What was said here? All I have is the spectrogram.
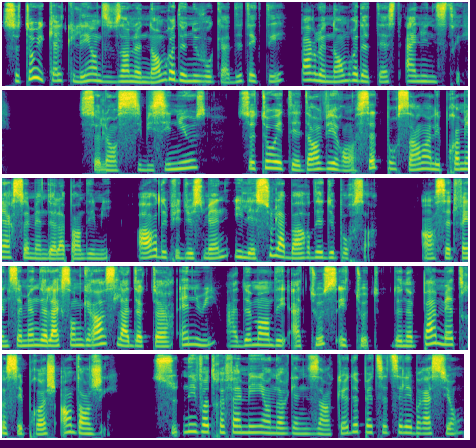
Ce taux est calculé en divisant le nombre de nouveaux cas détectés par le nombre de tests administrés. Selon CBC News, ce taux était d'environ 7% dans les premières semaines de la pandémie. Or, depuis deux semaines, il est sous la barre des 2% En cette fin de semaine de l'Action de grâce, la docteure Henry a demandé à tous et toutes de ne pas mettre ses proches en danger. Soutenez votre famille en n'organisant que de petites célébrations.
